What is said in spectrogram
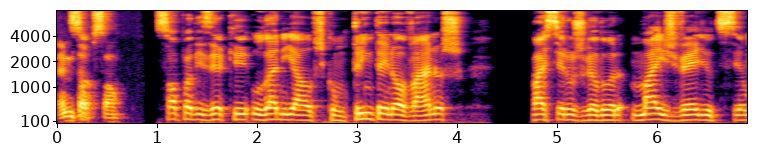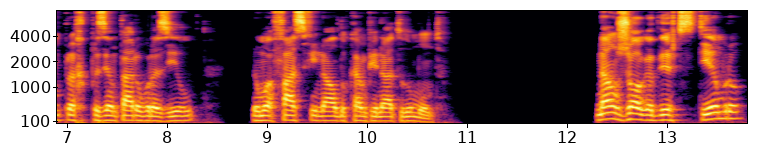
É muita só, opção. Só para dizer que o Dani Alves, com 39 anos, vai ser o jogador mais velho de sempre a representar o Brasil numa fase final do Campeonato do Mundo. Não joga desde setembro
